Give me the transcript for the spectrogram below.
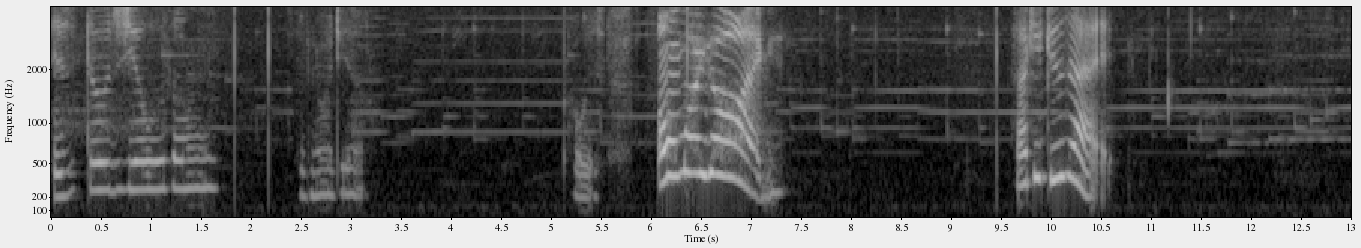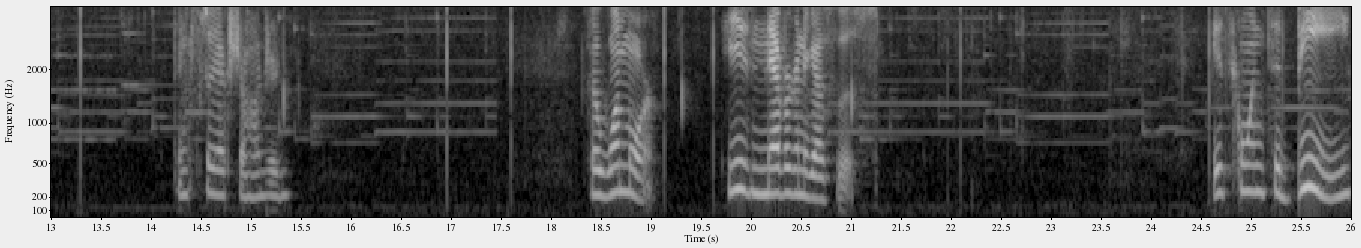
Is Doge yellow though? I have no idea. Probably is. Oh my god! How do you do that? Thanks for the extra hundred. Okay, one more. He's never gonna guess this. It's going to be.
